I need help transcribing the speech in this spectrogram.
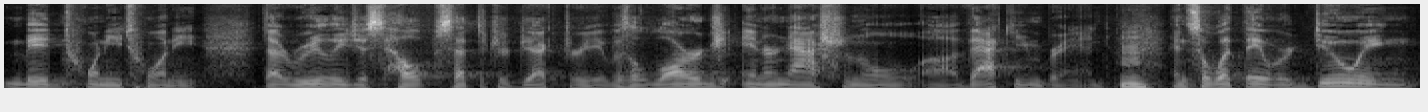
mid 2020 that really just helped set the trajectory. It was a large international uh, vacuum brand. And so what they were doing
